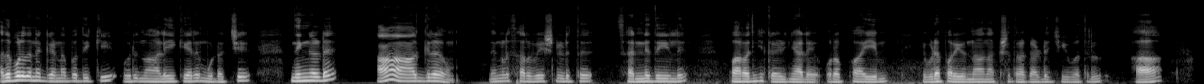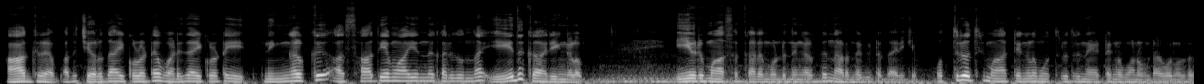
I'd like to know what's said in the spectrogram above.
അതുപോലെ തന്നെ ഗണപതിക്ക് ഒരു നാളികേരം മുടച്ച് നിങ്ങളുടെ ആ ആഗ്രഹം നിങ്ങൾ സർവേഷനെടുത്ത് സന്നിധിയിൽ പറഞ്ഞു കഴിഞ്ഞാൽ ഉറപ്പായും ഇവിടെ പറയുന്ന നക്ഷത്രക്കാരുടെ ജീവിതത്തിൽ ആ ആഗ്രഹം. അത് ചെറുതായിക്കൊള്ളട്ടെ വലുതായിക്കൊള്ളട്ടെ നിങ്ങൾക്ക് അസാധ്യമായി എന്ന് കരുതുന്ന ഏത് കാര്യങ്ങളും ഈ ഒരു മാസക്കാലം കൊണ്ട് നിങ്ങൾക്ക് നടന്നു കിട്ടുന്നതായിരിക്കും. ഒത്തിരി ഒത്തിരി മാറ്റങ്ങളും ഒത്തിരി ഒത്തിരി നേട്ടങ്ങളുമാണ് ഉണ്ടാകുന്നത്.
